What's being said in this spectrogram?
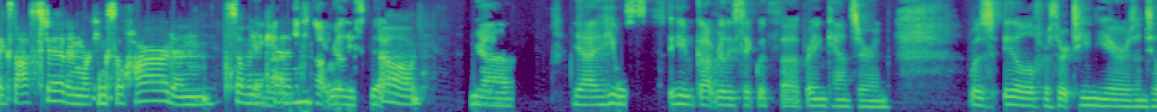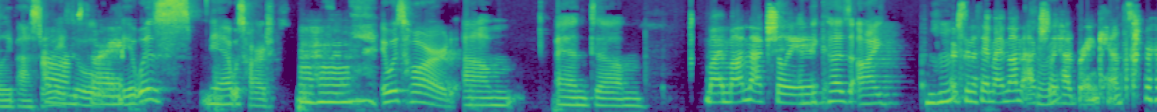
Exhausted and working so hard and so many Yeah, and kids. he got really sick. Oh, Yeah, yeah. He was he got really sick with uh, brain cancer and was ill for 13 years until he passed Oh, away. I'm so sorry. it was yeah, it was hard. hmm It was hard. Um, and um, my mom actually. and because I I Mhm. was going to say my mom actually Sorry? had brain cancer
